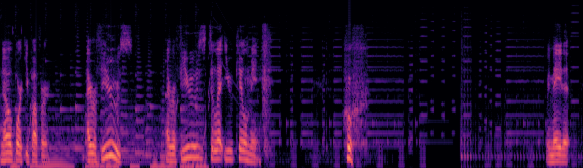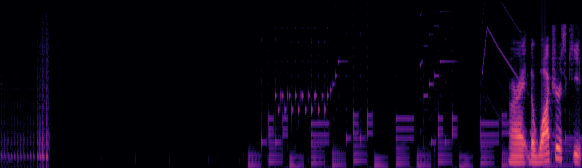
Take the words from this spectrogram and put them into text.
No, Porky Puffer. I refuse. I refuse to let you kill me. Whew. We made it. Alright, the Watcher's Keep.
